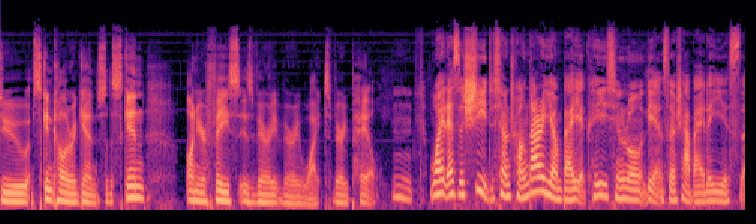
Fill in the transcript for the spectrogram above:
to skin color again. So the skin on your face is very, very white, very pale. White as a sheet，像床单一样白，也可以形容脸色煞白的意思。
